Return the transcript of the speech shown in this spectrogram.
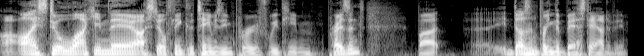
I I still like him there. I still think the team has improved with him present, but uh, it doesn't bring the best out of him.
